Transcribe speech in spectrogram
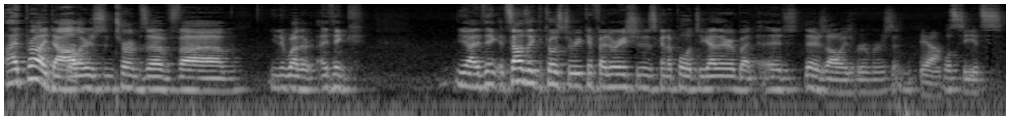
I'd probably dollars in terms of um, you know whether I think. Yeah, I think it sounds like the Costa Rican Federation is going to pull it together, but there's always rumors, and yeah. we'll see. It's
